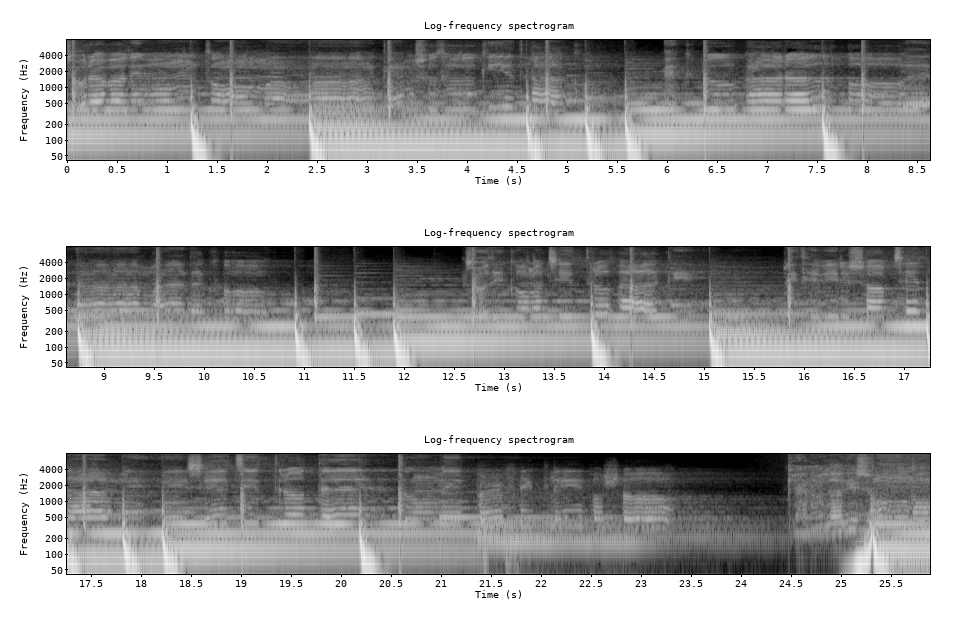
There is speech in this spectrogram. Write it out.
চোরাবালি তোমার কেন শুধু লুকিয়ে থাকো একটু দেখো যদি কোনো চিত্র আঁকি পৃথিবীর সবচেয়ে দামি সে চিত্রতে তুমি পারফেক্টলি বসো কেন লাগে শূন্য?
